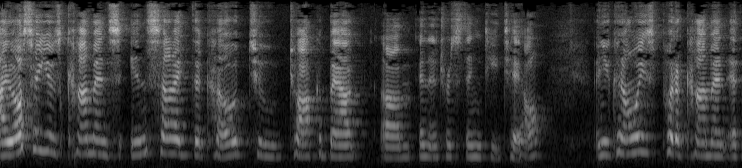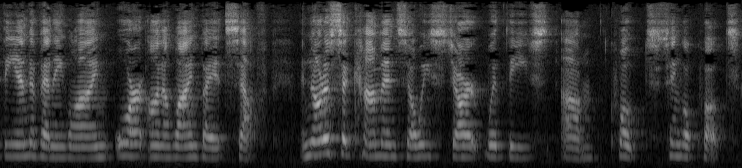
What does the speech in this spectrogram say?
I also use comments inside the code to talk about um, an interesting detail. And you can always put a comment at the end of any line or on a line by itself. And notice the comments always start with these um, quotes, single quotes.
